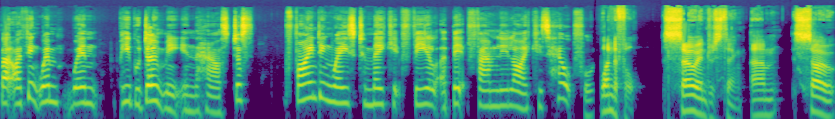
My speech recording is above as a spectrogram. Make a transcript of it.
But I think when when people don't meet in the house, just finding ways to make it feel a bit family like is helpful. Wonderful. So interesting. Um, so,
